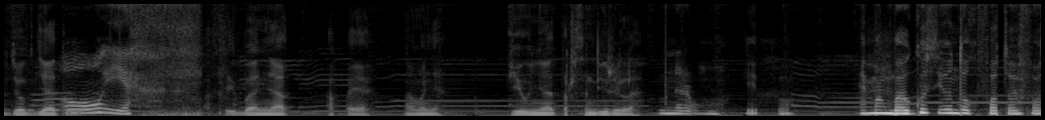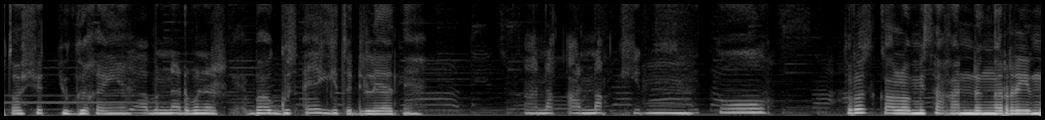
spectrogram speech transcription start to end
Jogja tuh Oh iya, pasti banyak apa ya namanya view-nya tersendiri lah bener. oh gitu emang bagus sih untuk foto-foto shoot juga kayaknya Ya benar-benar kayak bagus aja gitu dilihatnya anak-anak gitu. Hmm. itu. terus kalau misalkan dengerin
